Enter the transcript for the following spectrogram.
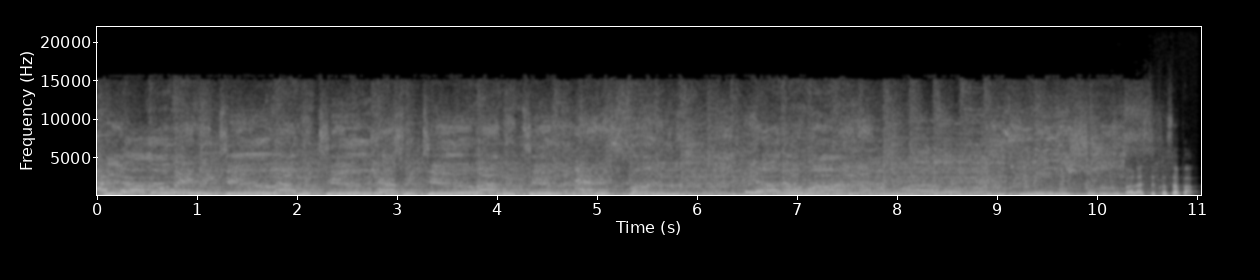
I love the way we do, how we do, we do, how we do, and it's fun. Voilà, c'est très sympa.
